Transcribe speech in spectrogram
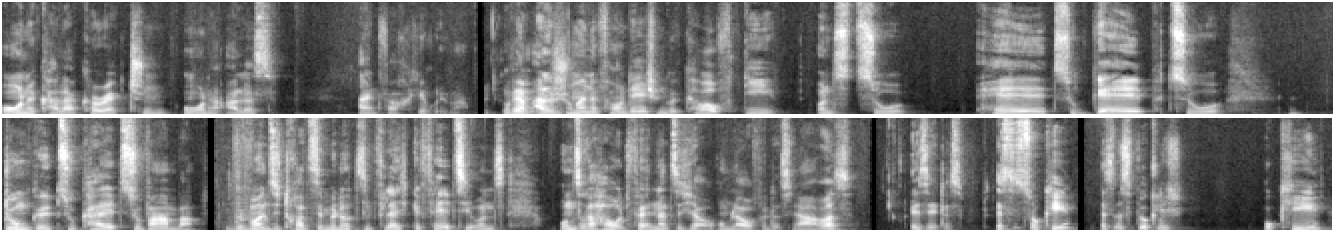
Ohne Color Correction, ohne alles. Einfach hier rüber. Wir haben alle schon mal eine Foundation gekauft, die uns zu hell, zu gelb, zu dunkel, zu kalt, zu warm war. Wir wollen sie trotzdem benutzen. Vielleicht gefällt sie uns. Unsere Haut verändert sich ja auch im Laufe des Jahres. Ihr seht es. Es ist okay. Es ist wirklich okay.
